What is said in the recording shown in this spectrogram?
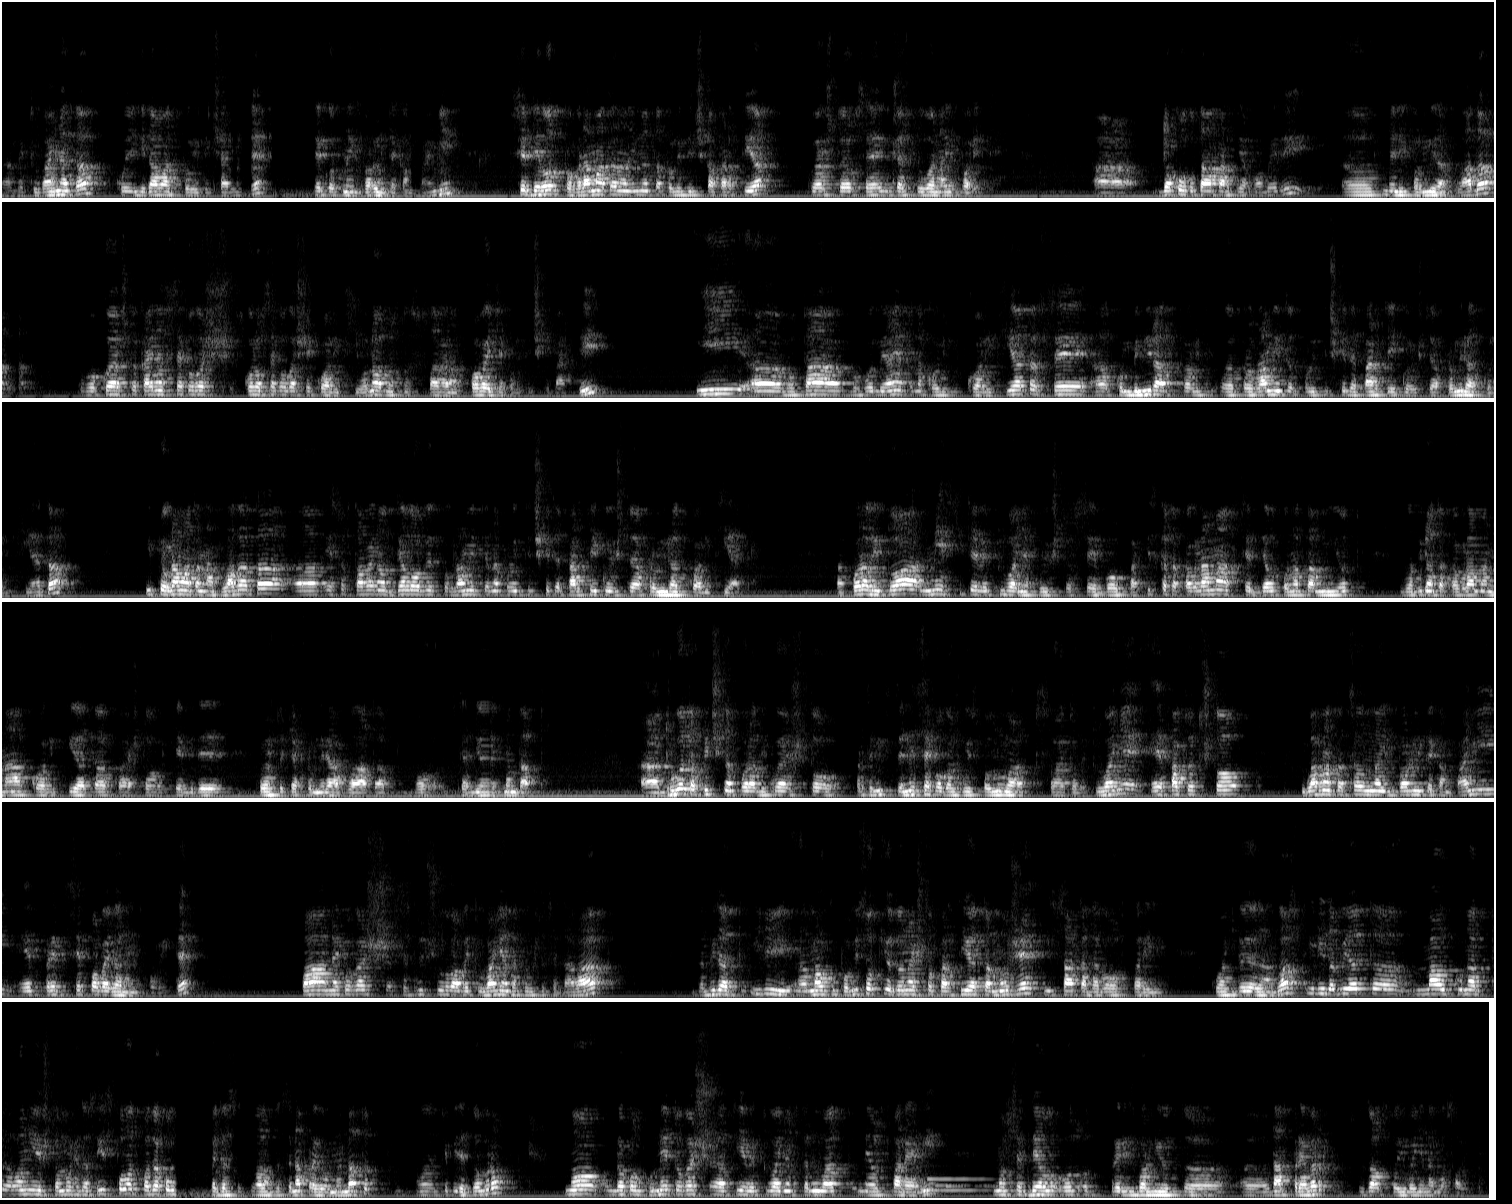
ветувањата кои ги даваат политичарите текот на изборните кампањи се дел од програмата на нивната политичка партија која што се учествува на изборите. А, доколку таа партија победи, нели формира влада во која што кај нас секогаш скоро секогаш е коалициона, односно составена од повеќе политички партии и а, во таа во формирањето на коалицијата се а, комбинираат програмите од политичките партии кои што ја формираат коалицијата и програмата на владата а, е составена од делови од програмите на политичките партии кои што ја формираат коалицијата. А, поради тоа не сите ветувања кои што се во партиската програма се дел понатаму и од владината програма на коалицијата која што ќе биде која што ќе формира владата во следниот мандат. А, другата причина поради која што претендентите не секогаш го исполнуваат своето ветување е фактот што главната цел на изборните кампањи е пред се победа на изборите, па некогаш се случува ветувањата кои што се даваат да бидат или малку повисоки од она што партијата може и сака да го оспари кога ќе дојде на власт, или да бидат малку над оние што може да се исполнат, па доколку да се да се направи во мандатот, ќе биде добро но доколку не тогаш тие ветувања остануваат неоспарени, но се дел од, од предизборниот надпревар за освојување на гласовите.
